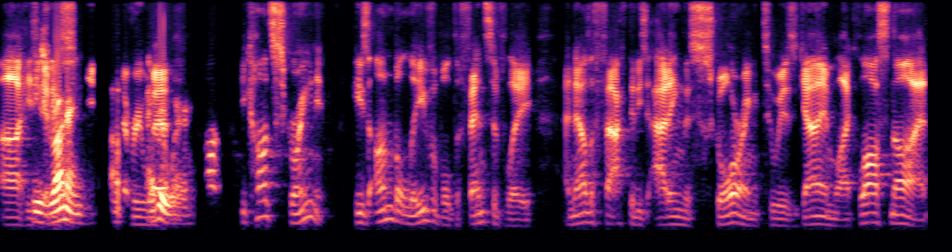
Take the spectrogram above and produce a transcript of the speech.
Uh, he's, he's running everywhere. everywhere. You can't screen him. He's unbelievable defensively. And now the fact that he's adding this scoring to his game, like last night,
